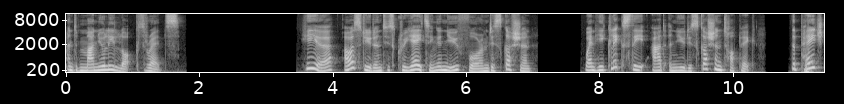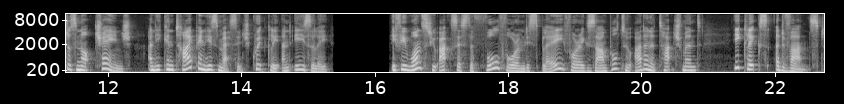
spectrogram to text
and manually lock threads. Here, our student is creating a new forum discussion. When he clicks the Add a new discussion topic, the page does not change and he can type in his message quickly and easily. If he wants to access the full forum display, for example to add an attachment, he clicks Advanced.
